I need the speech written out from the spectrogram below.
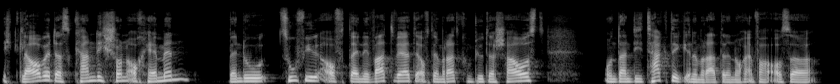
Ich glaube, das kann dich schon auch hemmen, wenn du zu viel auf deine Wattwerte auf dem Radcomputer schaust und dann die Taktik in einem Radrennen noch einfach außer,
